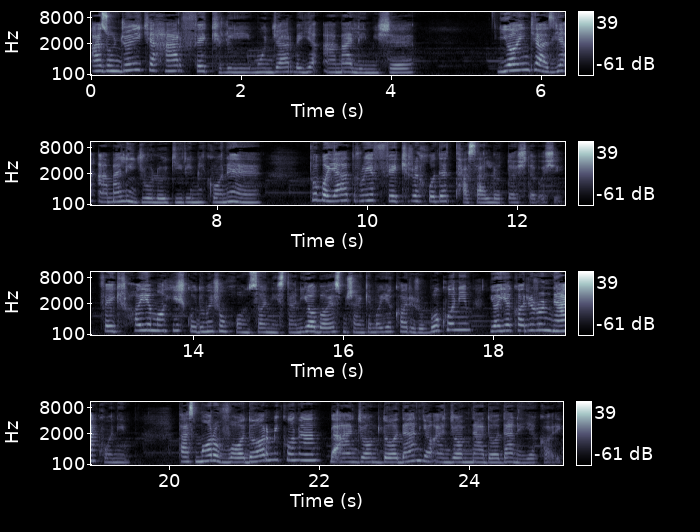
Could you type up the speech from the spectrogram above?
از اونجایی که هر فکری منجر به یه عملی میشه یا اینکه از یه عملی جلوگیری می‌کنه تو باید روی فکر خودت تسلط داشته باشی. فکرهای ما هیچ کدومشون خونسا نیستن یا باعث میشن که ما یه کاری رو بکنیم یا یه کاری رو نکنیم. پس ما رو وادار می‌کنن به انجام دادن یا انجام ندادن یه کاری.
